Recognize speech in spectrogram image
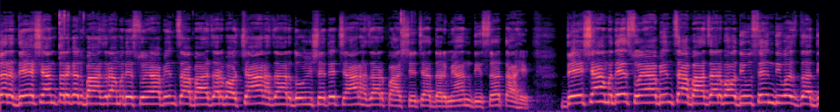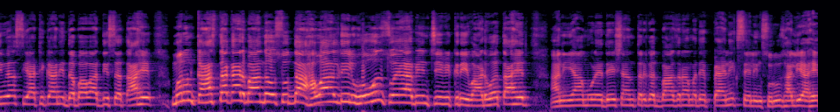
तर देशांतर्गत बाजारामध्ये सोयाबीनचा बाजारभाव चार हजार दोनशे ते चार हजार पाचशेच्या दरम्यान दिसत आहे. देशामध्ये सोयाबीनचा बाजारभाव दिवसेंदिवस दिवस या ठिकाणी दबावात दिसत आहे. म्हणून कास्तकार बांधव सुद्धा हवालदिल होऊन सोयाबीनची विक्री वाढवत आहेत. आणि यामुळे देशांतर्गत बाजारामध्ये पॅनिक सेलिंग सुरू झाली आहे.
